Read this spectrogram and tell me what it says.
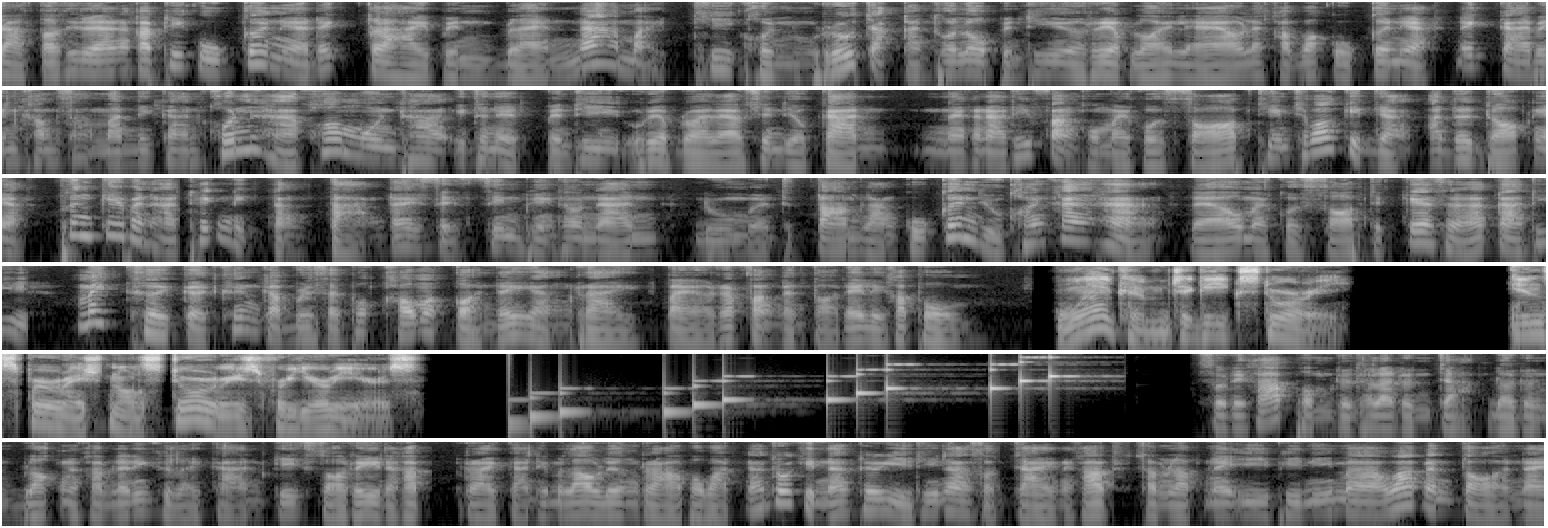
จากตอนที่แล้วนะครับที่ Google เนี่ยได้กลายเป็นแบรนด์หน้าใหม่ที่คนรู้จักกันทั่วโลกเป็นที่เรียบร้อยแล้วและคำว่า Google เนี่ยได้กลายเป็นคำสามัญในการค้นหาข้อมูลทางอินเทอร์เน็ตเป็นที่เรียบร้อยแล้วเช่นเดียวกัน ในขณะที่ฝั่งของ Microsoft ทีมเฉพาะกิจอย่าง Underdog เนี่ยเพิ่งแก้ปัญหาเทคนิคต่างๆ ได้เสร็จสิ้นเพียงเท่านั้น ดูเหมือนจะตามหลัง Google อยู่ค่อนข้างห่าง แล้ว Microsoft จะแก้สถานการณ์ที่ไม่เคยเกิดขึ้นกับบริษัทพวกเขามาก่อนได้อย่างไร ไปรับฟังกันต่อได้เลยครับผม Welcome to Geek Story. Inspirational stories for your ears. สวัสดีครับ ผมดนทลาดนจากดนบล็อกนะครับ และนี่คือรายการ Geek Story นะครับ รายการที่มาเล่าเรื่องราวประวัตินักธุรกิจนักเทคโนโลยีที่น่าสนใจนะครับสำหรับใน EP นี้มาว่ากันต่อใน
